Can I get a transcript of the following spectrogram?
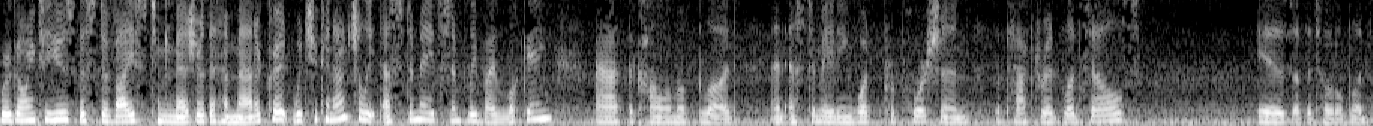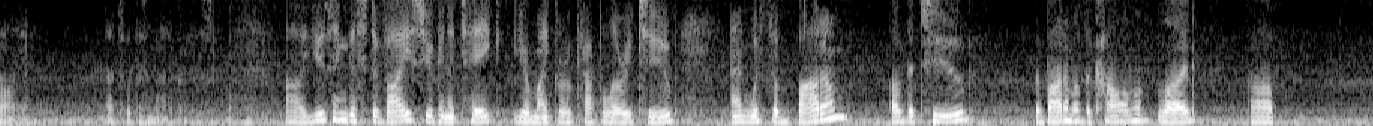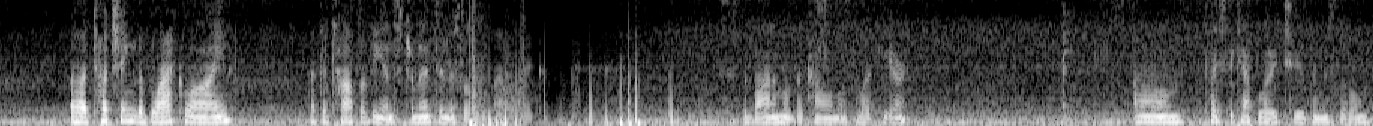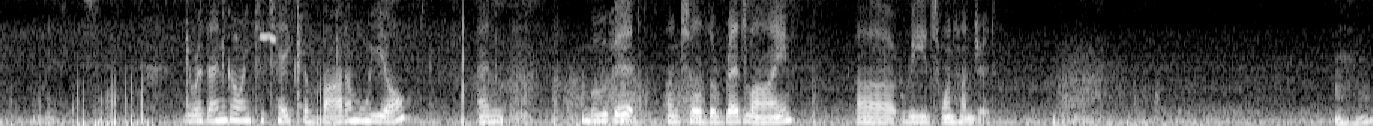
We're going to use this device to measure the hematocrit, which you can actually estimate simply by looking at the column of blood and estimating what proportion the packed red blood cells is of the total blood volume. That's what the hematocrit is. Uh, using this device, you're going to take your microcapillary tube and with the bottom of the tube, the bottom of the column of blood, uh, uh, touching the black line at the top of the instrument in this little plastic. This is the bottom of the column of blood here. Um, place the capillary tube in this little, little slot. You are then going to take the bottom wheel and move it until the red line uh, reads 100. Mm-hmm.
